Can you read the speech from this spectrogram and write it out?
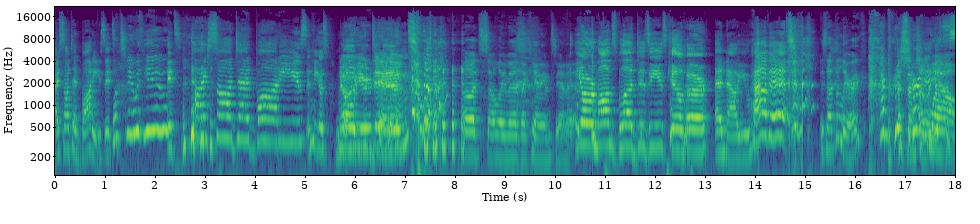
I saw dead bodies. It's What's new with you? it's I saw dead bodies and he goes, No, No, you didn't. oh, it's so lame. I can't even stand it. Your mom's blood disease killed her, and now you have it. Is that the lyric? I'm pretty sure it Essentially. Wow.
